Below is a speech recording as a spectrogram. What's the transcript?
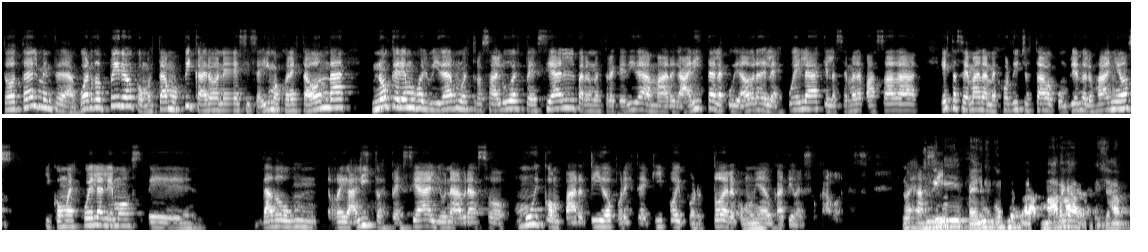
Totalmente de acuerdo, pero como estamos picarones y seguimos con esta onda, no queremos olvidar nuestro saludo especial para nuestra querida Margarita, la cuidadora de la escuela, que la semana pasada, esta semana, mejor dicho, estaba cumpliendo los años y como escuela le hemos eh, dado un regalito especial y un abrazo muy compartido por este equipo y por toda la comunidad educativa de Socavón. ¿No es así? Sí, feliz cumple para Marga, que ya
